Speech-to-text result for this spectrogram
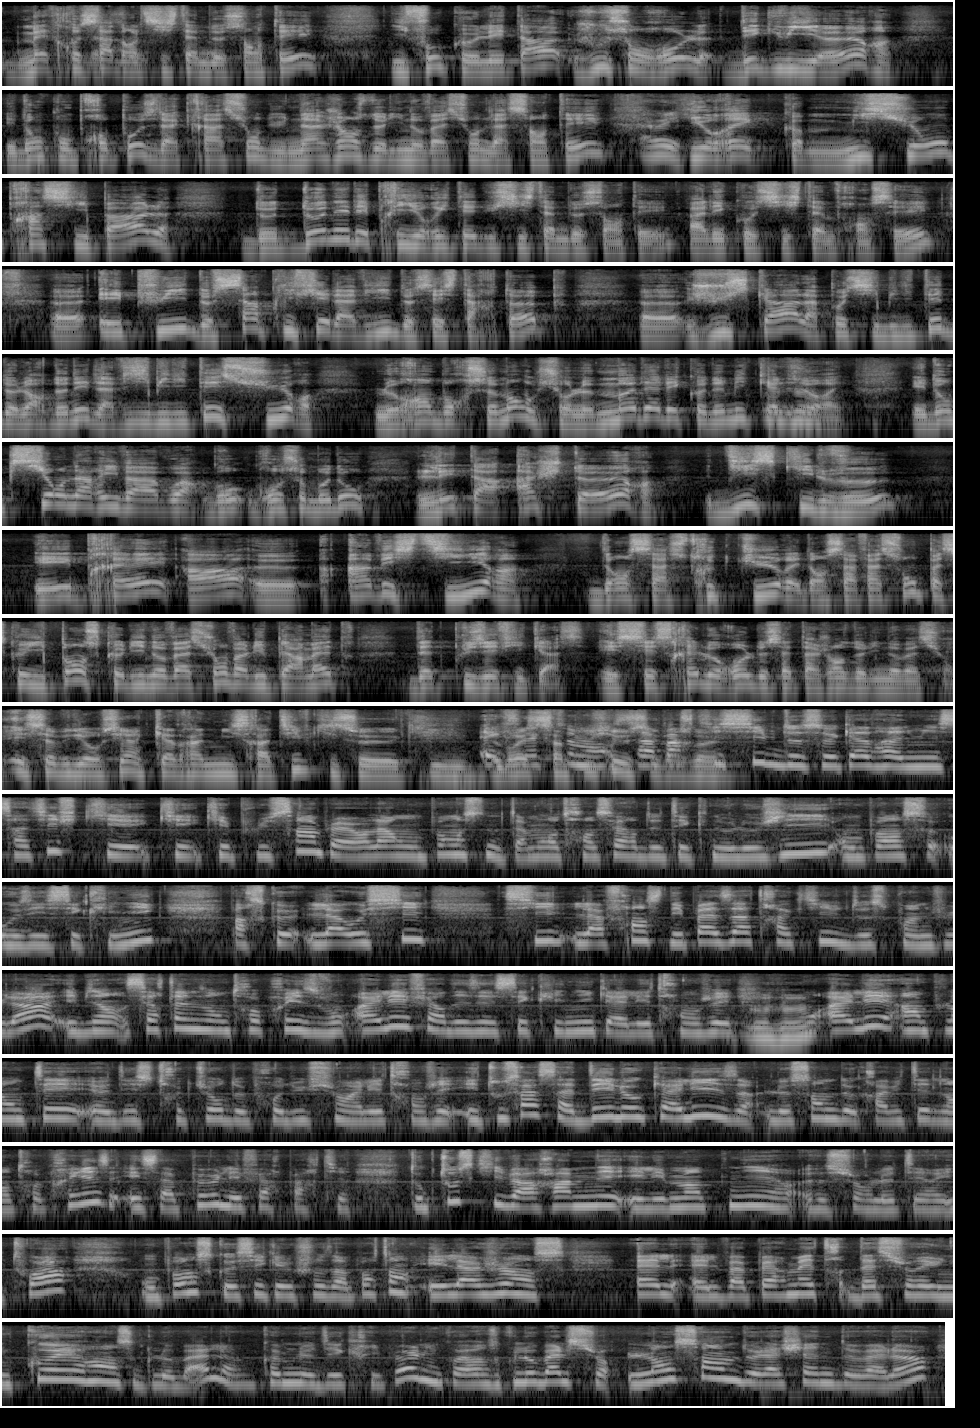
mettre ça dans le système de santé, il faut que l'État joue son rôle d'aiguilleur. Et donc on propose la création d'une agence de l'innovation de la santé ah qui aurait comme mission principale de donner des priorités du système de santé à l'écosystème français, euh, et puis de simplifier la vie de ces startups euh, jusqu'à la possibilité de leur donner de la visibilité sur le remboursement ou sur le modèle économique qu'elles mhm. auraient. Et donc si on arrive à avoir, grosso modo, l'État acheteur dit ce qu'il veut, et est prêt à euh, investir dans sa structure et dans sa façon parce qu'il pense que l'innovation va lui permettre d'être plus efficace. Et ce serait le rôle de cette agence de l'innovation. Et ça veut dire aussi un cadre administratif qui, se, qui devrait se simplifier aussi. Ça participe de ce cadre administratif qui est, qui, est, qui est plus simple. Alors là, on pense notamment au transfert de technologie, on pense aux essais cliniques, parce que là aussi, si la France n'est pas attractive de ce point de vue-là, eh bien, certaines entreprises vont aller faire des essais cliniques à l'étranger, mhm. vont aller implanter euh, des structures de production à l'étranger. Et tout ça, ça délocalise le centre de gravité de l'entreprise et ça peut les faire partir. Donc tout ce qui va ramener et les maintenir euh, sur le territoire, on pense que c'est quelque chose d'important. Et l'agence, elle, elle va permettre d'assurer une cohérence globale, comme le décrit Paul, une cohérence globale sur l'ensemble de la chaîne de valeur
